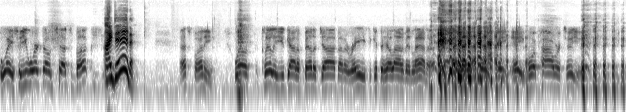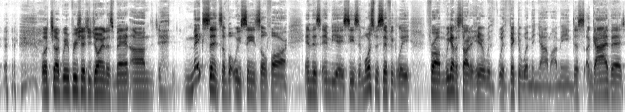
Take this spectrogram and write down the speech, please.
Wait, so you worked on Chuck's Bucks? I did. That's funny. Well, clearly you got a better job and a raise to get the hell out of Atlanta. hey, hey, hey, more power to you. well, Chuck, we appreciate you joining us, man. Um, makes sense of what we've seen so far in this NBA season. More specifically, from we got to start it here with with Victor Wembanyama. I mean, just a guy that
